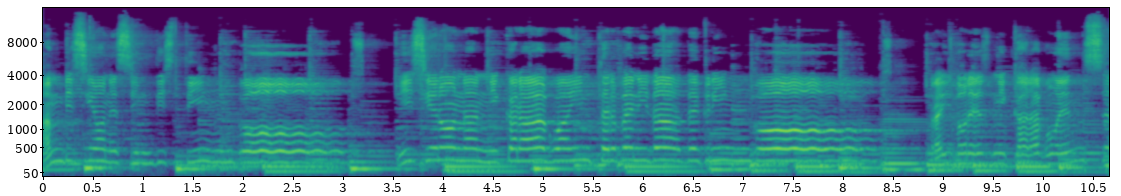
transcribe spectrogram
Ambiciones sin distingos, hicieron a Nicaragua intervenida de gringos, traidores nicaragüenses,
